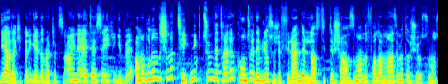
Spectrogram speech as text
diğer rakiplerini geride bırakacaksın. Aynı E ETS 2 gibi. Ama bunun dışında teknik tüm detayları kontrol edebiliyorsunuz. İşte frendir, lastiktir, şanzımandır falan malzeme taşıyorsunuz.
